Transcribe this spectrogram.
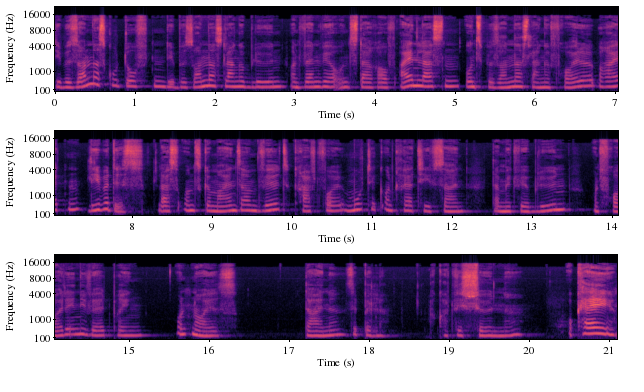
die besonders gut duften, die besonders lange blühen und wenn wir uns darauf einlassen, uns besonders lange Freude bereiten? Liebe Dis, lass uns gemeinsam wild, kraftvoll, mutig und kreativ sein, damit wir blühen und Freude in die Welt bringen und Neues. Deine Sibylle. Ach Gott, wie schön, ne? Okay,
